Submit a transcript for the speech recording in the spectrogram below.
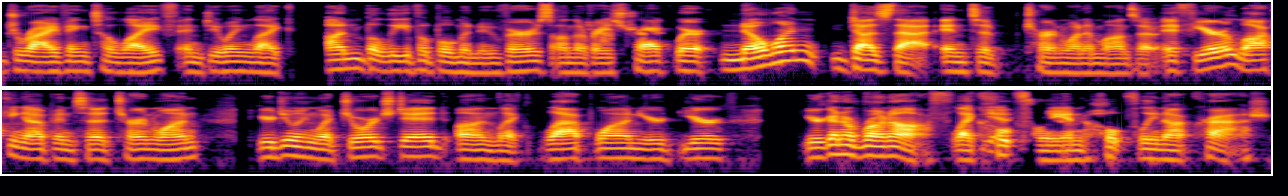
driving to life and doing like unbelievable maneuvers on the yeah. racetrack where no one does that into turn one in Monza. If you're locking up into turn one, you're doing what George did on like lap one. You're you're you're gonna run off, like yeah. hopefully, and hopefully not crash.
